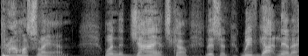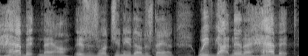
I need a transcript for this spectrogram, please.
promised land, when the giants come. Listen, we've gotten in a habit now. This is what you need to understand. We've gotten in a habit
